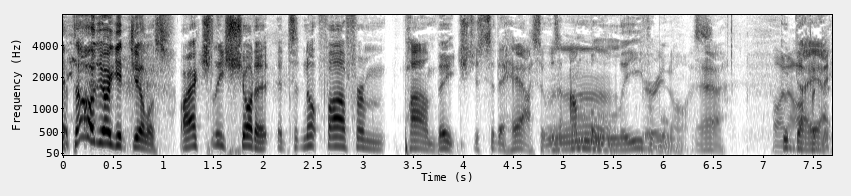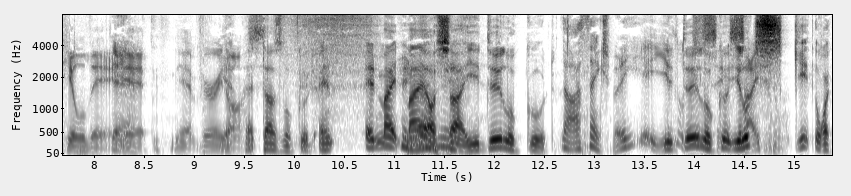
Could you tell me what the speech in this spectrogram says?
I told you I get jealous. I actually shot it. It's not far from Palm Beach, just to the house. It was ah, unbelievable. very nice. Yeah. I Good know, day up at out. the hill there. Yeah. Yeah, yeah, very nice. That does look good. And, and mate, may I say, you do look good. No, thanks, buddy. Yeah, You, do look good. You look sensational. skit like.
